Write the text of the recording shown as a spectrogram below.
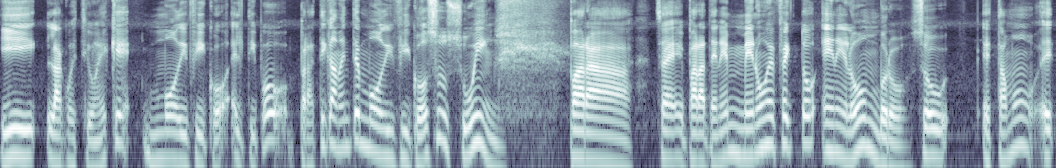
Y la cuestión es que modificó, el tipo prácticamente modificó su swing para, sea, para tener menos efecto en el hombro. So, estamos, eh,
